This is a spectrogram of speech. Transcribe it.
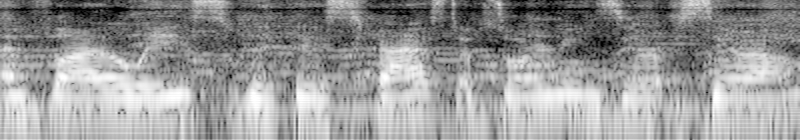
and flyaways with this fast absorbing serum.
